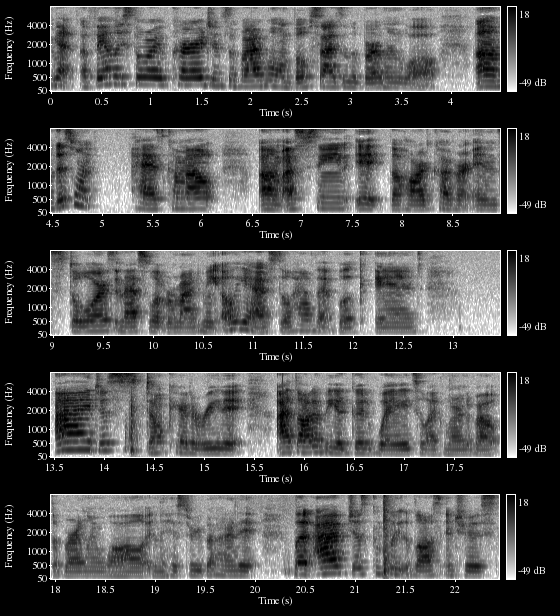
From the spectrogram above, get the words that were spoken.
yeah, a family story of courage and survival on both sides of the Berlin Wall. Um, this one has come out. Um, I've seen it, the hardcover in stores, and that's what reminded me, oh yeah, I still have that book, and I just don't care to read it. I thought it'd be a good way to like learn about the Berlin Wall and the history behind it, but I've just completely lost interest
